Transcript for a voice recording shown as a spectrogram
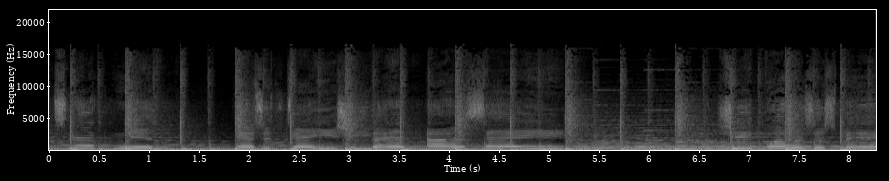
It's not with hesitation that I say she was a spell.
